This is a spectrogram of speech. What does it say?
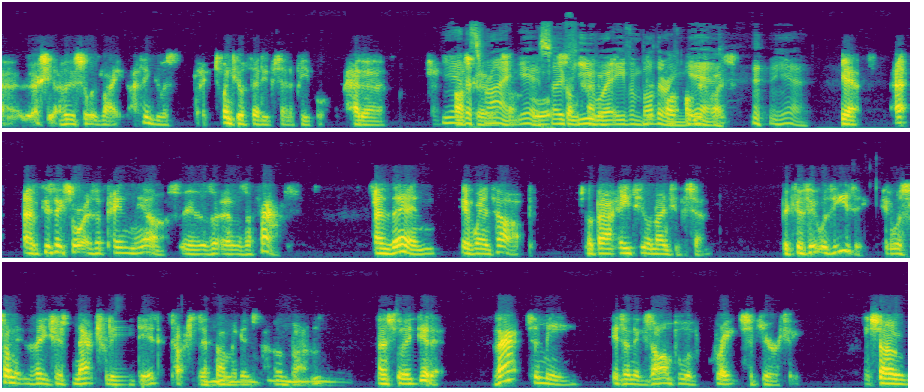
uh, actually, I think it was like I think it was like 20 or 30 percent of people had a yeah, that's right. Some, yeah, so few were even bothering. yeah. yeah, yeah, because they saw it as a pain in the ass. It was a, it was a and then it went up to about 80 or 90 percent because it was easy. It was something that they just naturally did, touched their thumb against the home button, and so they did it. That to me is an example of great security. So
